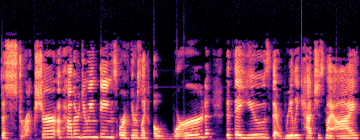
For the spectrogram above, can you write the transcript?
the structure of how they're doing things or if there's like a word that they use that really catches my eye.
